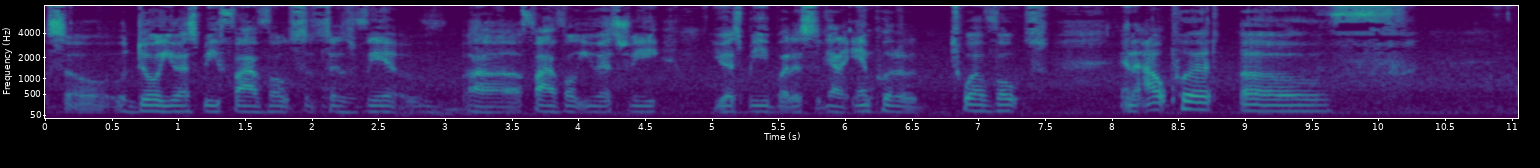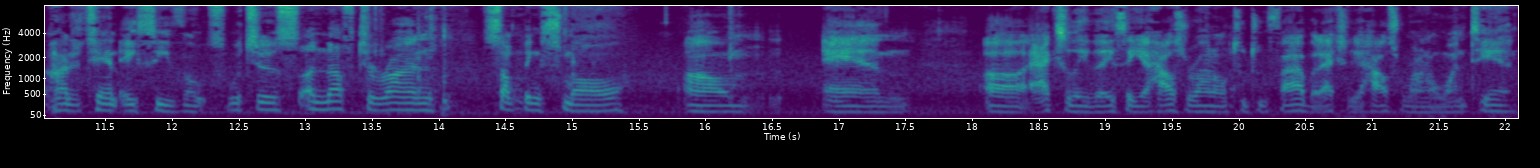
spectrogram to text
So dual USB 5 volts. It says via uh, 5 volt USB, USB, but it's got an input of 12 volts and an output of 110 AC volts, which is enough to run something small. Um, and uh, actually, they say your house run on 225, but actually, your house run on 110.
